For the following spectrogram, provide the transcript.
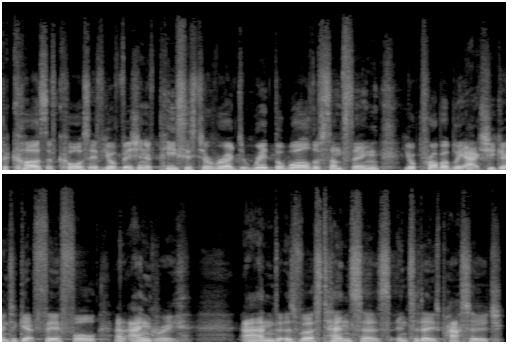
Because, of course, if your vision of peace is to rid, the world of something, you're probably actually going to get fearful and angry. And as verse 10 says in today's passage,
